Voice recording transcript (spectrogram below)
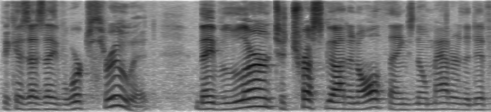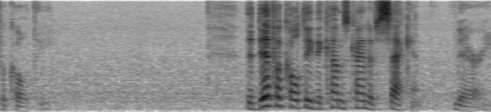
Because as they've worked through it, they've learned to trust God in all things, no matter the difficulty. The difficulty becomes kind of secondary.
